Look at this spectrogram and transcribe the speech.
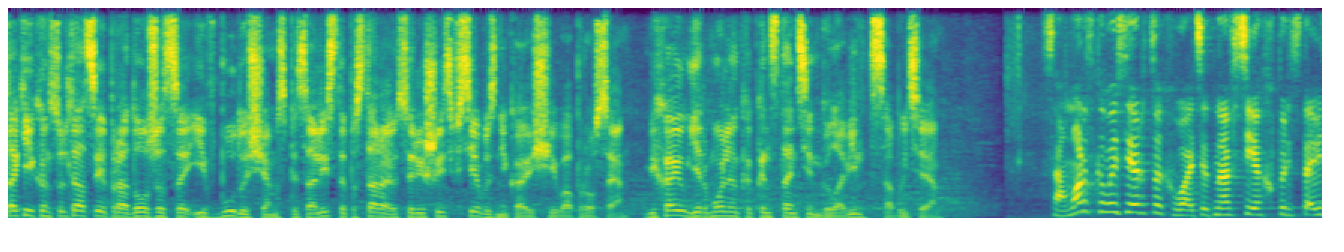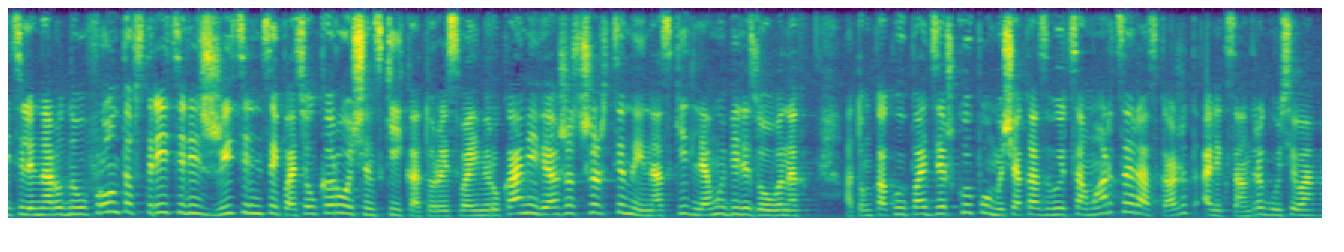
Такие консультации продолжатся и в будущем. Специалисты постараются решить все возникающие вопросы. Михаил Ермоленко, Константин Головин. События. Самарского сердца хватит на всех. Представители Народного фронта встретились с жительницей поселка Рощинский, которая своими руками вяжет шерстяные носки для мобилизованных. О том, какую поддержку и помощь оказывают самарцы, расскажет Александра Гусева.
